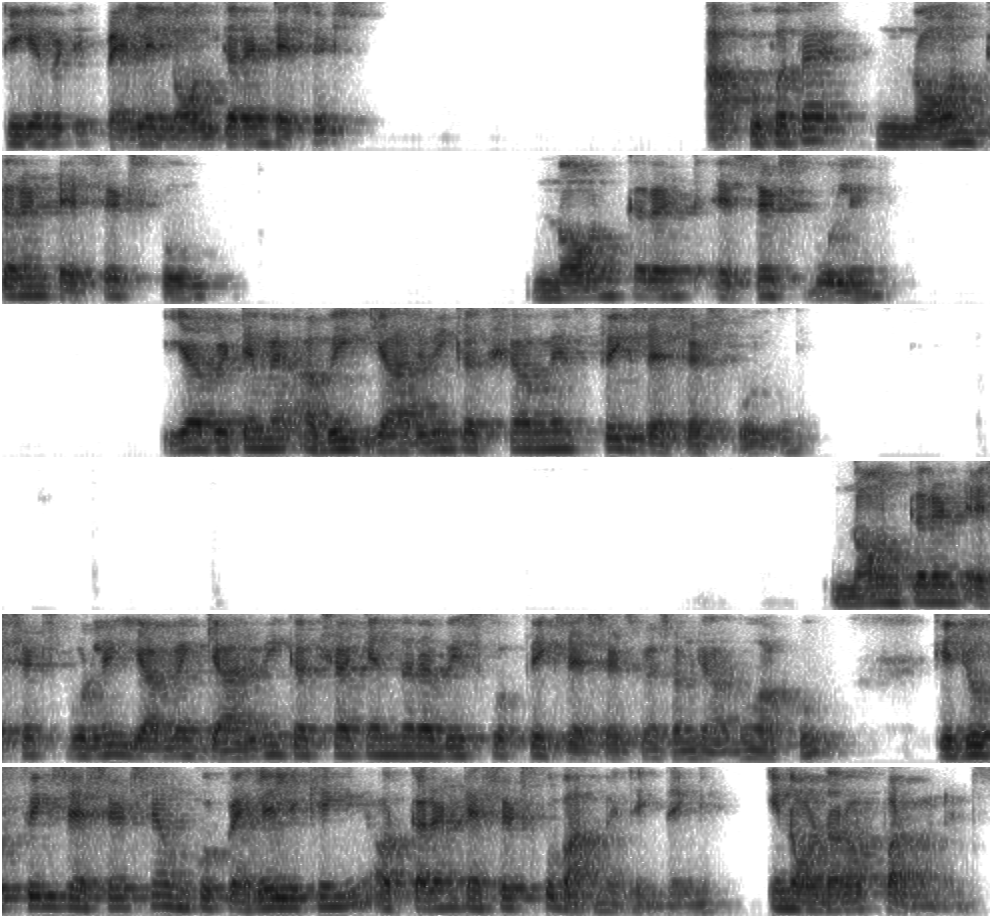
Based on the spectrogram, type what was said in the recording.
ठीक है बेटे, पहले नॉन करंट एसेट्स आपको पता है नॉन करंट एसेट्स को नॉन करंट एसेट्स बोले, या बेटे, मैं अभी ग्यारहवीं कक्षा में फिक्स एसेट्स बोल दूँ। नॉन करंट एसेट्स बोले, या मैं ग्यारहवीं कक्षा के अंदर अभी इसको फिक्स एसेट्स में समझा दूँ आपको, कि जो फिक्स एसेट्स हैं उनको पहले लिखेंगे और करंट एसेट्स को बाद में लिख देंगे in order of permanence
